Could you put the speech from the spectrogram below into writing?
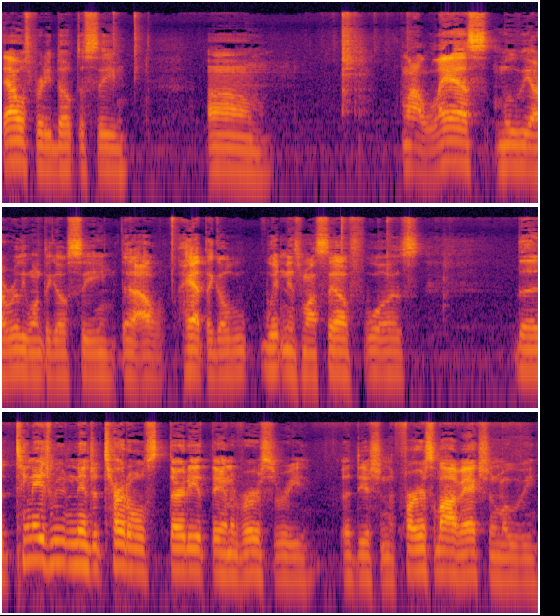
that was pretty dope to see. Um, my last movie I really wanted to go see that I had to go witness myself was the Teenage Mutant Ninja Turtles 30th anniversary edition, the first live action movie.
